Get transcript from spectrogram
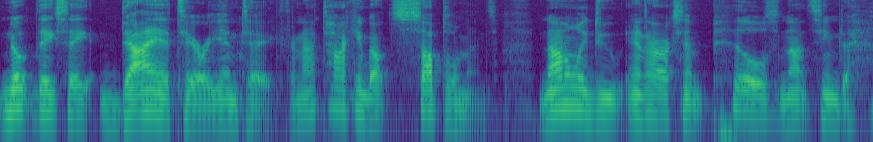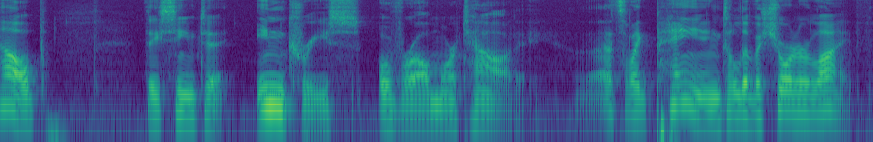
Note they say dietary intake. They're not talking about supplements. Not only do antioxidant pills not seem to help, they seem to increase overall mortality. That's like paying to live a shorter life.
